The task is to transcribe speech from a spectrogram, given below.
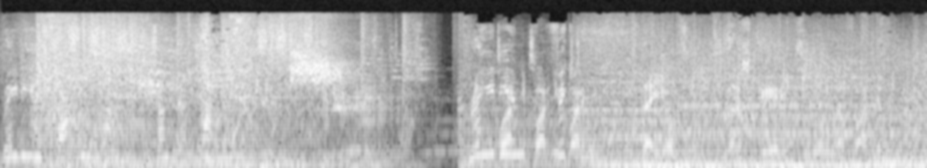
Radiant's bottom tower is under attack. Парни, парни, парни, сдаемся. Наш Керри скоро нафармит.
